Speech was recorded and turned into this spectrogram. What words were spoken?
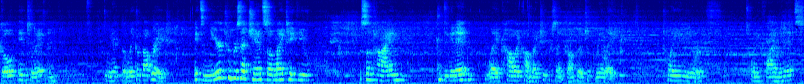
go into it and It's a near 2% chance, so it might take you some time to get it. Like how I caught my 2% drop, it took me like 20 or 25 minutes.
